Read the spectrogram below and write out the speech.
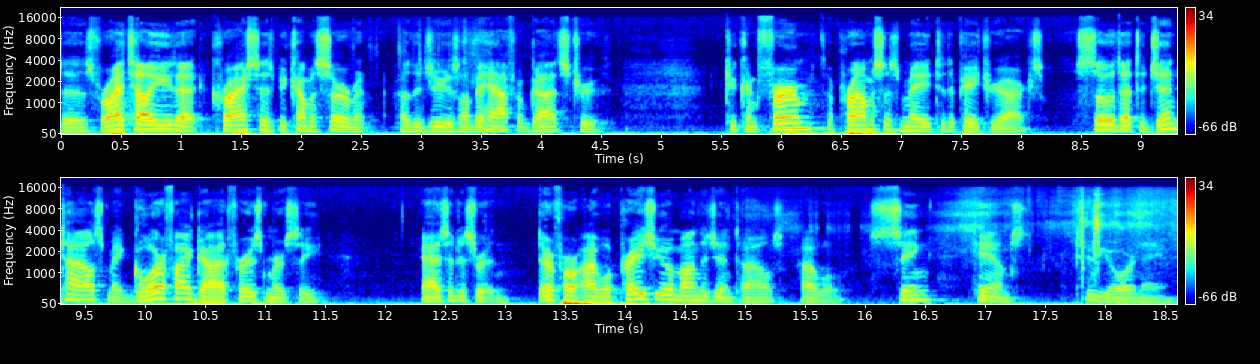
says, For I tell you that Christ has become a servant of the Jews on behalf of God's truth to confirm the promises made to the patriarchs, so that the Gentiles may glorify God for his mercy, as it is written. Therefore I will praise you among the Gentiles, I will sing hymns to your name.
